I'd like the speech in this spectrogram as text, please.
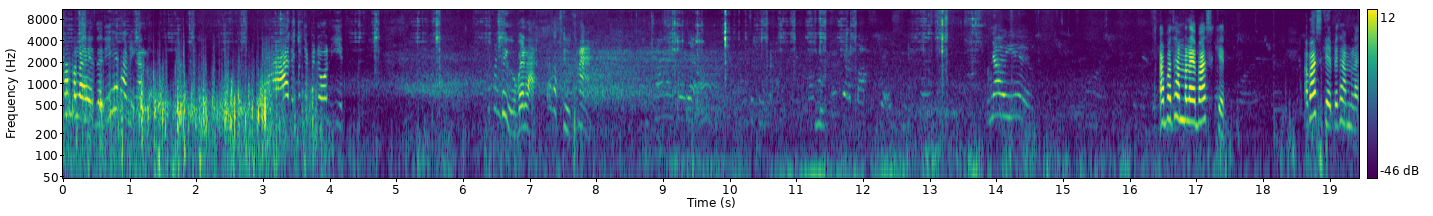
ทำอะไรเดี๋ยวนี้ให้ทำอย่างนั้นเหรออ่าเดี๋ยวมันจะไปโดนอิดมัน ถือไว้ล่ะแล้วก็ถือข่า No, you. เอาไปทำอะไรบาสเกตเอาบาสเกตไปทำอะไร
